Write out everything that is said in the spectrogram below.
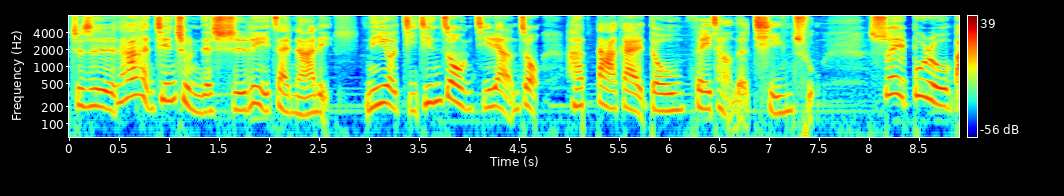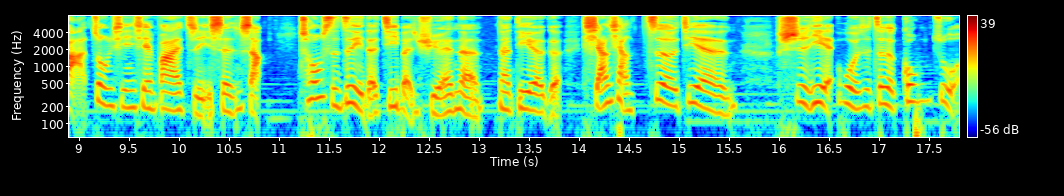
就是他很清楚你的实力在哪里，你有几斤重、几两重，他大概都非常的清楚，所以不如把重心先放在自己身上。充实自己的基本学能。那第二个，想想这件事业或者是这个工作，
